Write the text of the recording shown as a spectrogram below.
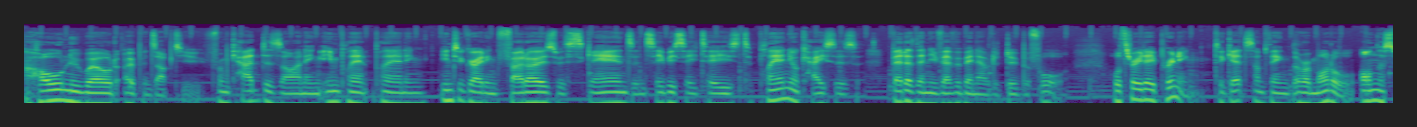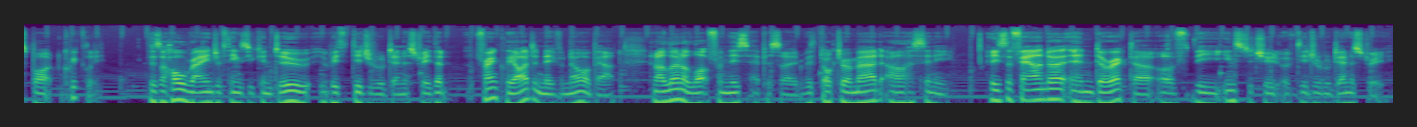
a whole new world opens up to you. From CAD designing, implant planning, integrating photos with scans and CBCTs to plan your cases better than you've ever been able to do before, or 3D printing to get something or a model on the spot quickly. There's a whole range of things you can do with digital dentistry that, frankly, I didn't even know about, and I learned a lot from this episode with Dr. Ahmad Al Hassiny, He's the founder and director of the Institute of Digital Dentistry.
